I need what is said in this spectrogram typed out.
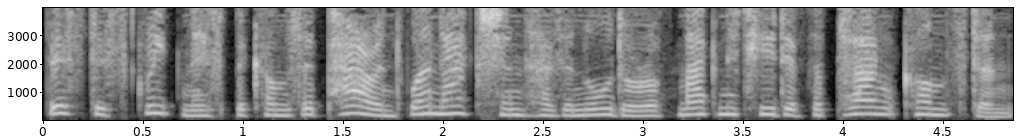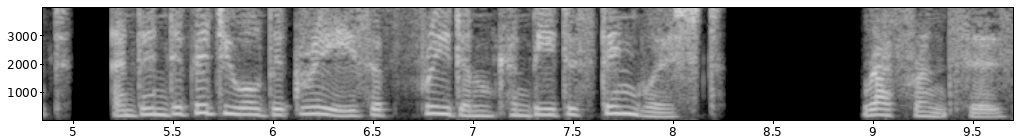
This discreteness becomes apparent when action has an order of magnitude of the Planck constant, and individual degrees of freedom can be distinguished. References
